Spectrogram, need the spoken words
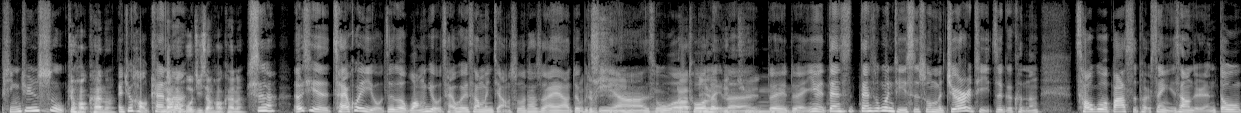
平均数就好看呢、啊，哎，就好看啊，拿到国际上好看呢、啊。是啊，而且才会有这个网友才会上面讲说，他说哎呀，对不起啊，哦、起说我拖累了，了对对，因为但是但是问题是说，majority 这个可能超过八十 percent 以上的人都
